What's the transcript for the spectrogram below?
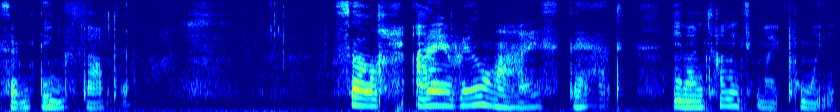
certain things about them. So I realized that, and I'm coming to my point,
